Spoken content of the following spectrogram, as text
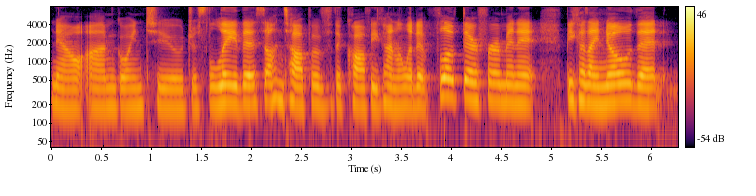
Now I'm going to just lay this on top of the coffee, kind of let it float there for a minute because I know that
